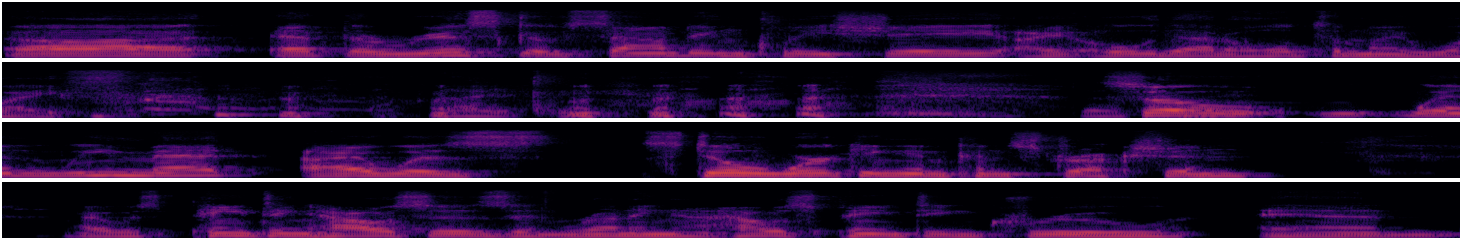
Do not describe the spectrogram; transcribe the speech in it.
Uh, at the risk of sounding cliche, I owe that all to my wife. so when we met, I was still working in construction. I was painting houses and running a house painting crew. And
